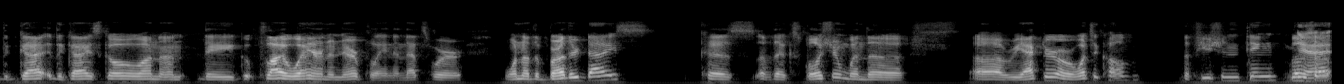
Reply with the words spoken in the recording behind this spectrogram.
the guy, the guys go on, on they go, fly away on an airplane, and that's where one of the brother dies because of the explosion when the uh, reactor or what's it called, the fusion thing blows yeah, up.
